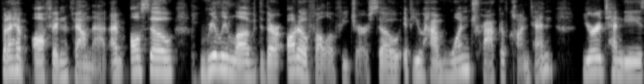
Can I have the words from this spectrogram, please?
but I have often found that. I've also really loved their auto follow feature. So if you have one track of content, your attendees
